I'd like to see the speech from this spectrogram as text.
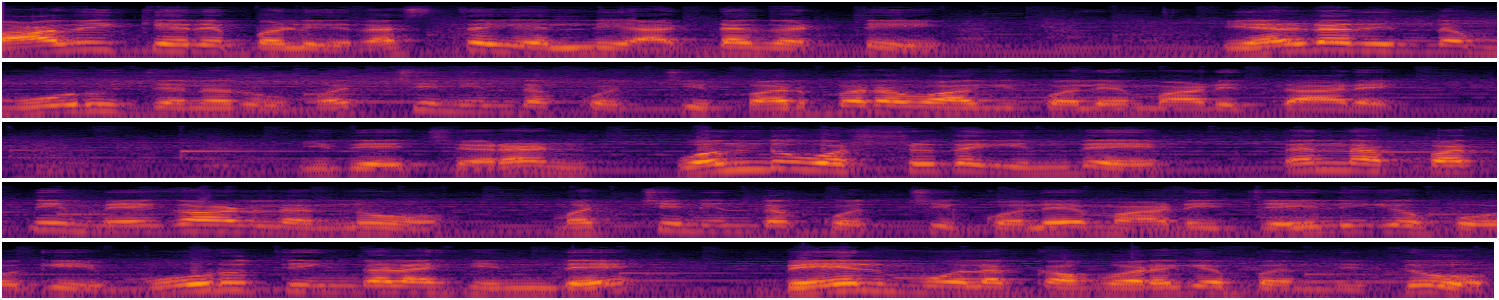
ಬಾವಿಕೆರೆ ಬಳಿ ರಸ್ತೆಯಲ್ಲಿ ಅಡ್ಡಗಟ್ಟಿ ಎರಡರಿಂದ ಮೂರು ಜನರು ಮಚ್ಚಿನಿಂದ ಕೊಚ್ಚಿ ಬರ್ಬರವಾಗಿ ಕೊಲೆ ಮಾಡಿದ್ದಾರೆ. ಇದೇ ಚರಣ್ ಒಂದು ವರ್ಷದ ಹಿಂದೆ ತನ್ನ ಪತ್ನಿ ಮೇಘಾಳನ್ನು ಮಚ್ಚಿನಿಂದ ಕೊಚ್ಚಿ ಕೊಲೆ ಮಾಡಿ ಜೈಲಿಗೆ ಹೋಗಿ ಮೂರು ತಿಂಗಳ ಹಿಂದೆ ಬೇಲ್ ಮೂಲಕ ಹೊರಗೆ ಬಂದಿದ್ದು.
